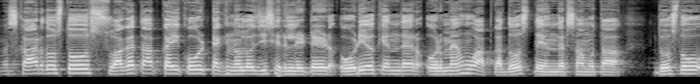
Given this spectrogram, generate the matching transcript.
नमस्कार दोस्तों, स्वागत आपका एक और टेक्नोलॉजी से रिलेटेड ऑडियो के अंदर और मैं हूँ आपका दोस्त देवेंद्र सामोता। दोस्तों,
